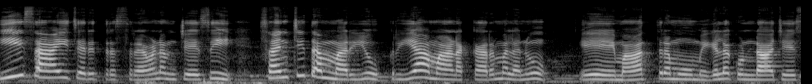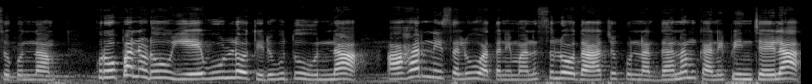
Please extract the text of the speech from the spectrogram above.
ఈ సాయి చరిత్ర శ్రవణం చేసి సంచితం మరియు క్రియామాణ కర్మలను ఏమాత్రము మిగలకుండా చేసుకుందాం. కృపణుడు ఏ ఊళ్ళో తిరుగుతూ ఉన్నా అహర్నిశలు అతని మనసులో దాచుకున్న ధనం కనిపించేలా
